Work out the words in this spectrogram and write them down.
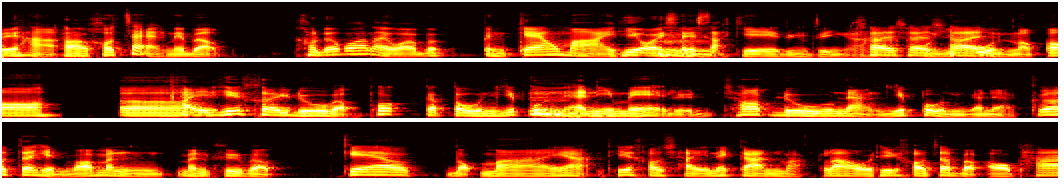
ด้วยฮะครับเขาแจกในแบบเขาเรียกว่าอะไรวะแบบเป็นแก้วไม้ที่เอาไว้ใส่อืมสาเกจริงๆอะใช่ใช่ของใช่ญี่ปุ่นแล้วก็เออใครที่เคยดูแบบพวกการ์ตูนญี่ปุ่นอืมแอนิเมะหรือชอบดูหนังญี่ปุ่นกันเนี่ยก็จะเห็นว่ามันมันคือแบบแก้วดอกไม้อะที่เขาใช้ในการหมักเหล้าที่เขาจะแบบเอาผ้า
